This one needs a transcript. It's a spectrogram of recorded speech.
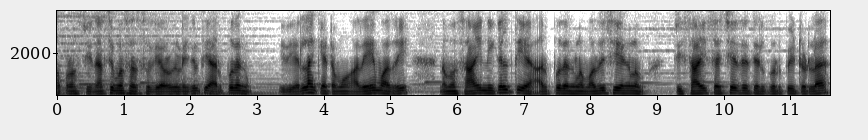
அப்புறம் ஸ்ரீ நரசிம்ம சரஸ்வதி அவர்கள் நிகழ்த்திய அற்புதங்கள் இது எல்லாம் கேட்டோமோ அதே மாதிரி நம்ம சாய் நிகழ்த்திய அற்புதங்களும் அதிசயங்களும் ஸ்ரீ சாய் சச்சேதத்தில் குறிப்பிட்டுள்ள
